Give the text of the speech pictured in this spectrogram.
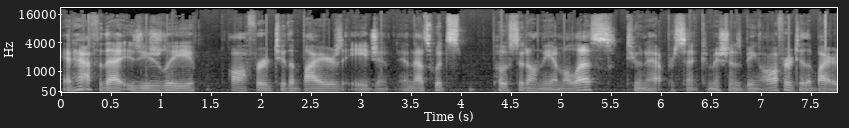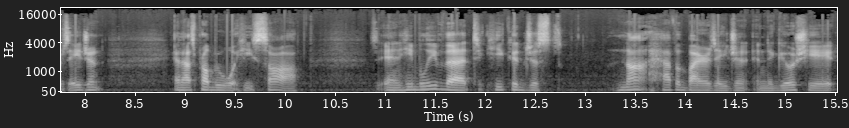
and half of that is usually offered to the buyer's agent. And that's what's posted on the MLS. 2.5% commission is being offered to the buyer's agent. And that's probably what he saw. And he believed that he could just not have a buyer's agent and negotiate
